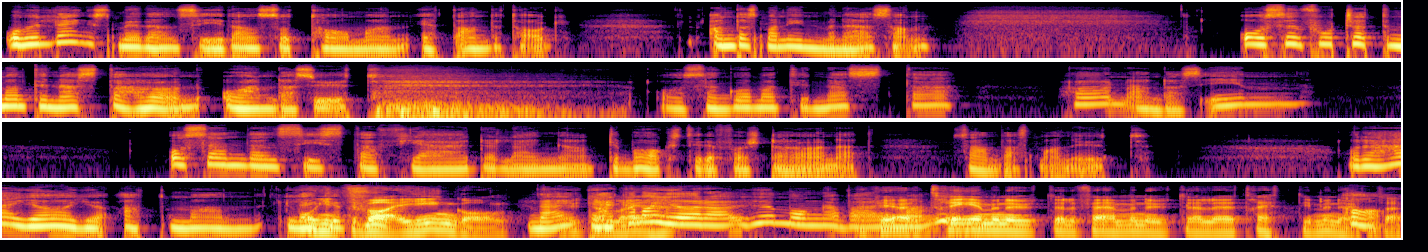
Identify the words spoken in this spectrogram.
Och med längs med den sidan så tar man ett andetag. Andas man in med näsan. Och sen fortsätter man till nästa hörn och andas ut. Och sen går man till nästa hörn, andas in. Och sen den sista fjärde längan tillbaks till det första hörnet så andas man ut. Och det här gör ju att man lägger... Och inte bara en gång. Nej, det här kan man göra hur många man kan varv man tre vill. minuter, eller fem minuter, eller 30 minuter. Ja,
